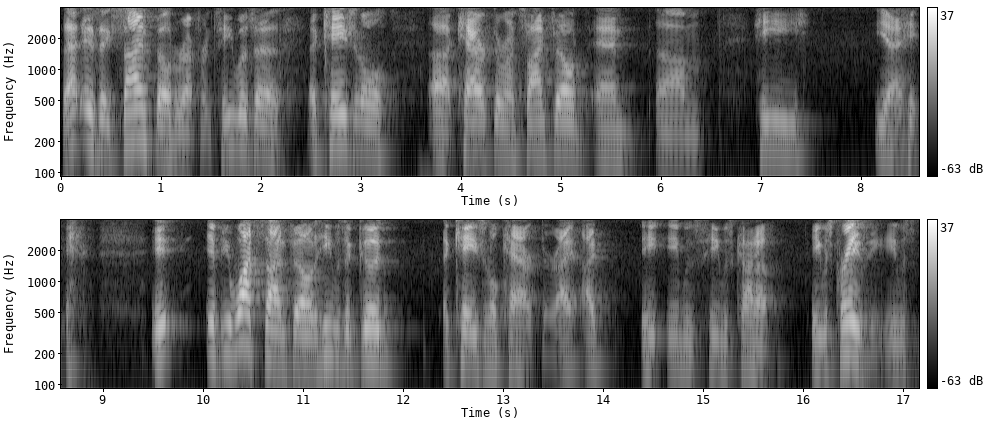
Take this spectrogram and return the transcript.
That is a Seinfeld reference. He was a occasional uh, character on Seinfeld, and um, he, yeah, he, it, if you watch Seinfeld, he was a good occasional character. I, I he, he was he was kind of he was crazy. He was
